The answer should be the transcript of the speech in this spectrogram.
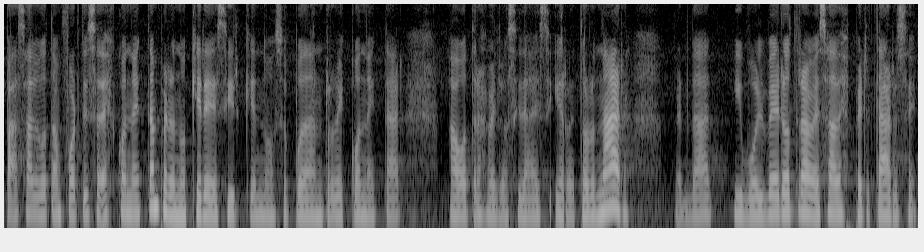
pasa algo tan fuerte y se desconectan, pero no quiere decir que no se puedan reconectar a otras velocidades y retornar, ¿verdad? Y volver otra vez a despertarse.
